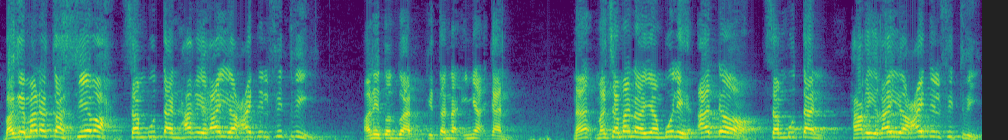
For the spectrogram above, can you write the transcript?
bagaimanakah sirah sambutan hari raya Aidilfitri? Ha ni tuan-tuan, kita nak ingatkan. Nah, macam mana yang boleh ada sambutan hari raya Aidilfitri?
